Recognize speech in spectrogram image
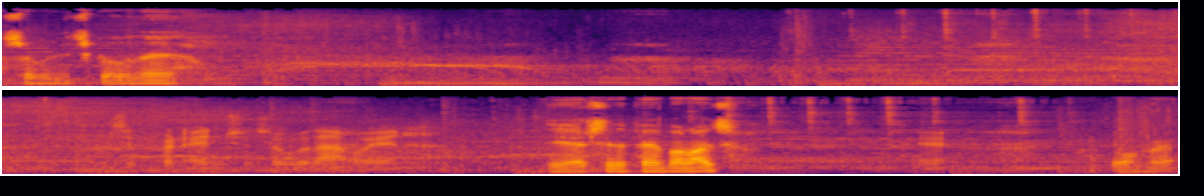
So we need to go there. Entrance over that way, isn't it? Yeah, see the purple lights? Yeah. Go for it.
